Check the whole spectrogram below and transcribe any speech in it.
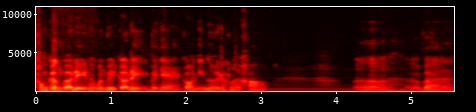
không cần gọi điện đâu mình biết gọi điện về nhà có những người rất là khó. Uh, và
